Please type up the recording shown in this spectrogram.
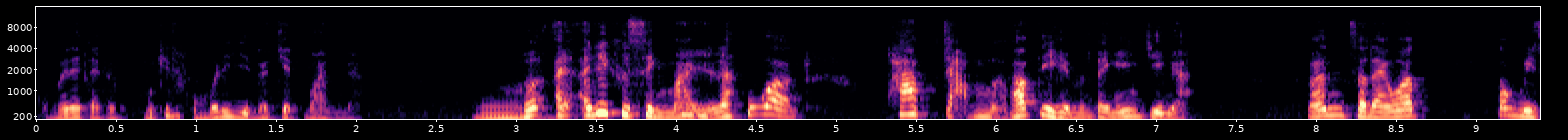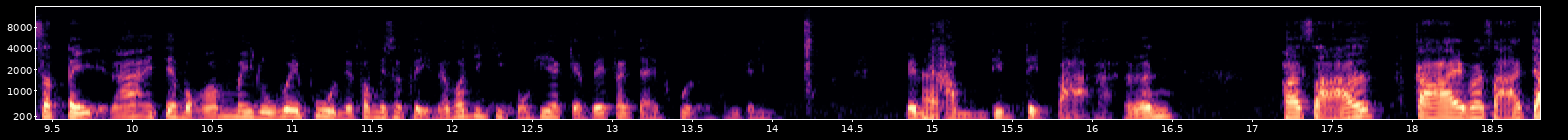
ผมไม่ได้แต่ผมคิดว่าผมไม่ได้ยินนะเจ็ดวันเนี่ยเพราะไอ้นี่คือสิ่งใหม่เลยนะเพราะว่าภาพจำอะภาพที่เห็นมันเป็นจริงๆอะมันแสดงว่า ต้องมีสตินะไอ้เจบอกว่าไม่รู้ไม่พูดเนี่ยต้องมีสตินะเพราะจริงๆผมคิดว่าเก็บไม่ตั้งใจพูดมันเป็น เป็นคำที่ติดปากอะดังนั้นภาษากายภาษาใจ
